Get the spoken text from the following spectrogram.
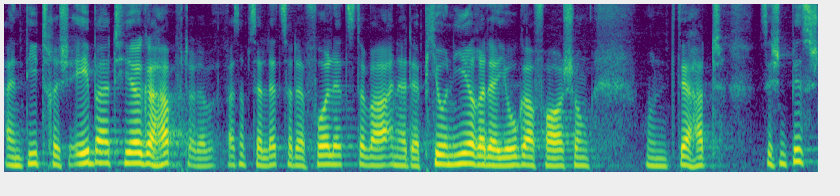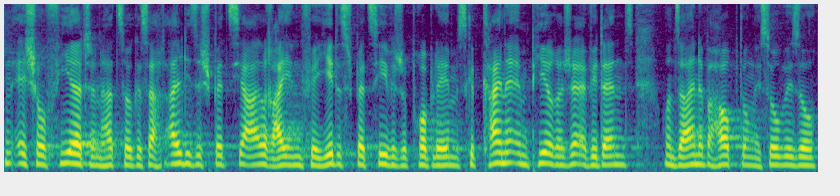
einen Dietrich Ebert hier gehabt, oder ich weiß nicht, ob es der letzte oder der vorletzte war, einer der Pioniere der Yoga-Forschung. Und der hat sich ein bisschen echauffiert und hat so gesagt, all diese Spezialreihen für jedes spezifische Problem, es gibt keine empirische Evidenz und seine Behauptung ist sowieso,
